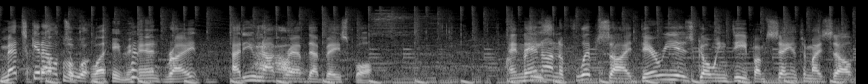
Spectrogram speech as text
Mets get out to a play, man. right? How do you not Ow. grab that baseball? And then on the flip side, there he is going deep. I'm saying to myself,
